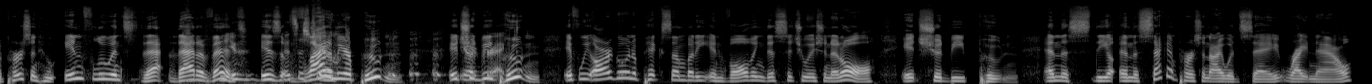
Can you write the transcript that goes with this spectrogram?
the person who influenced that that event You- is is Vladimir Putin. It should be correct. Putin. If we are going to pick somebody involving this situation at all, it should be Putin. And the the and the second person I would say right now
